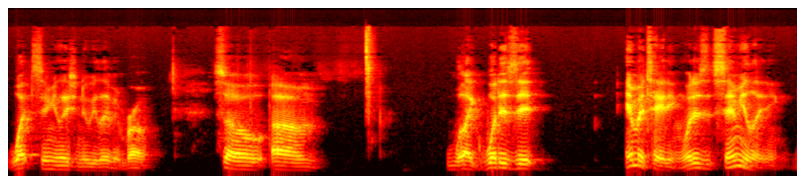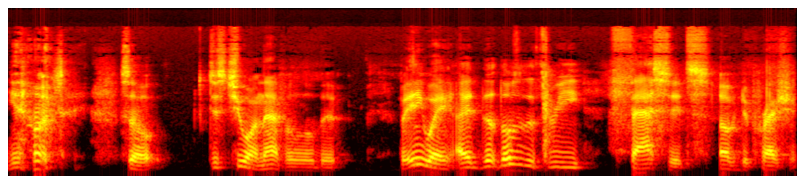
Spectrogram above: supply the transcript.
what simulation do we live in bro so um like what is it imitating? What is it simulating? You know, so just chew on that for a little bit. But anyway, I, th- those are the three facets of depression,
